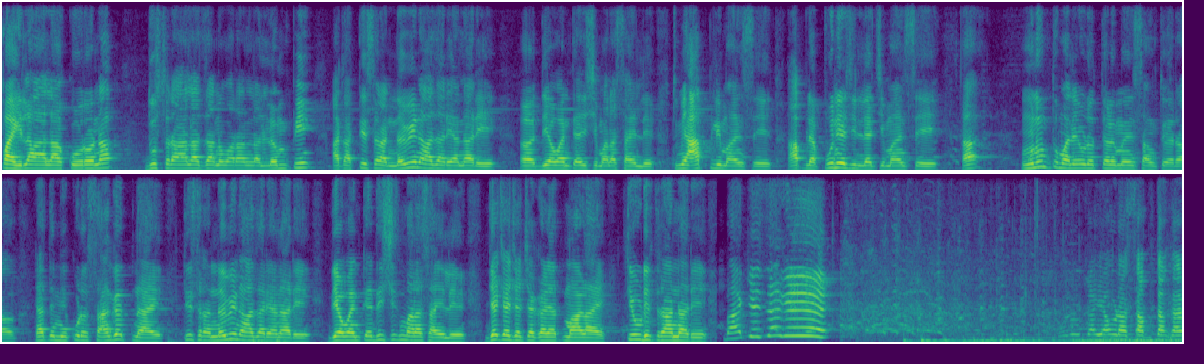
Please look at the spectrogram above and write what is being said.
पहिला आला कोरोना दुसरा आला जनावरांना लंपी आता तिसरा नवीन आजार येणार आहे. देवाने त्या दिवशी मला सांगितले तुम्ही आपली माणसे आपल्या पुणे जिल्ह्याची माणसे आहे हा? म्हणून तुम्हाला एवढं तळमळ सांगतोय राव. नाही तर मी कुठं सांगत नाही तिसरा नवीन आजार येणार आहे. देवाने त्या दिवशीच मला सांगितले ज्याच्या ज्याच्या गळ्यात माळा आहे तेवढीच राहणार आहे. बाकी सगळे नका एवढा सप्ताह काय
